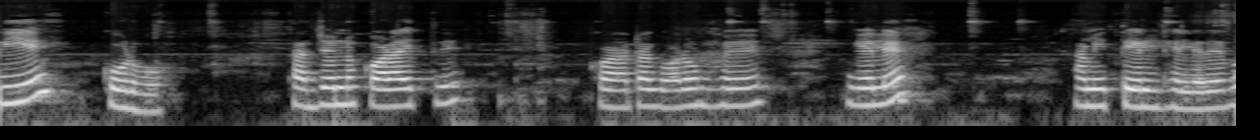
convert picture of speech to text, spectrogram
দিয়ে করব। তার জন্য কড়াইতে, কড়াটা গরম হয়ে গেলে আমি তেল ঢেলে দেব।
